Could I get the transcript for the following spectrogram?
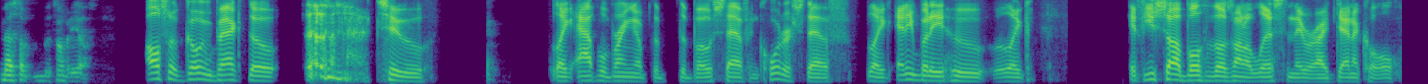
mess up with somebody else. Also, going back though to like Apple bringing up the the bow staff and quarter staff, like anybody who like if you saw both of those on a list and they were identical,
